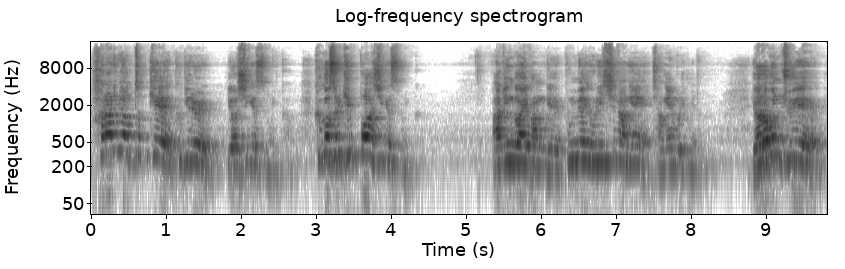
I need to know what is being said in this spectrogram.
하나님이 어떻게 그 길을 여시겠습니까? 그것을 기뻐하시겠습니까? 악인과의 관계 분명히 우리 신앙의 장애물입니다. 여러분 주위에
